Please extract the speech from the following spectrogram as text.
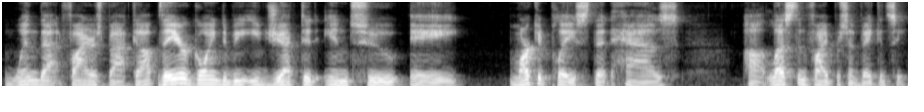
when that fires back up, they are going to be ejected into a marketplace that has uh, less than 5% vacancy.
